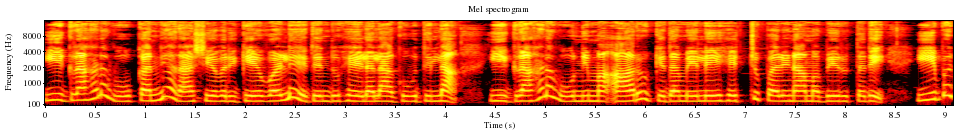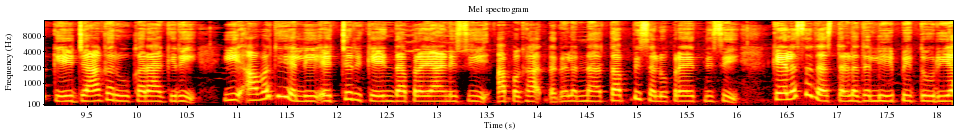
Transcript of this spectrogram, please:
ಈ ಗ್ರಹಣವು ಕನ್ಯಾ ರಾಶಿಯವರಿಗೆ ಒಳ್ಳೆಯದೆಂದು ಹೇಳಲಾಗುವುದಿಲ್ಲ. ಈ ಗ್ರಹಣವು ನಿಮ್ಮ ಆರೋಗ್ಯದ ಮೇಲೆ ಹೆಚ್ಚು ಪರಿಣಾಮ ಬೀರುತ್ತದೆ. ಈ ಬಗ್ಗೆ ಜಾಗರೂಕರಾಗಿರಿ. ಈ ಅವಧಿಯಲ್ಲಿ ಎಚ್ಚರಿಕೆಯಿಂದ ಪ್ರಯಾಣಿಸಿ, ಅಪಘಾತಗಳನ್ನು ತಪ್ಪಿಸಲು ಪ್ರಯತ್ನಿಸಿ, ಕೆಲಸದ ಸ್ಥಳದಲ್ಲಿ ಪಿತೂರಿಯ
